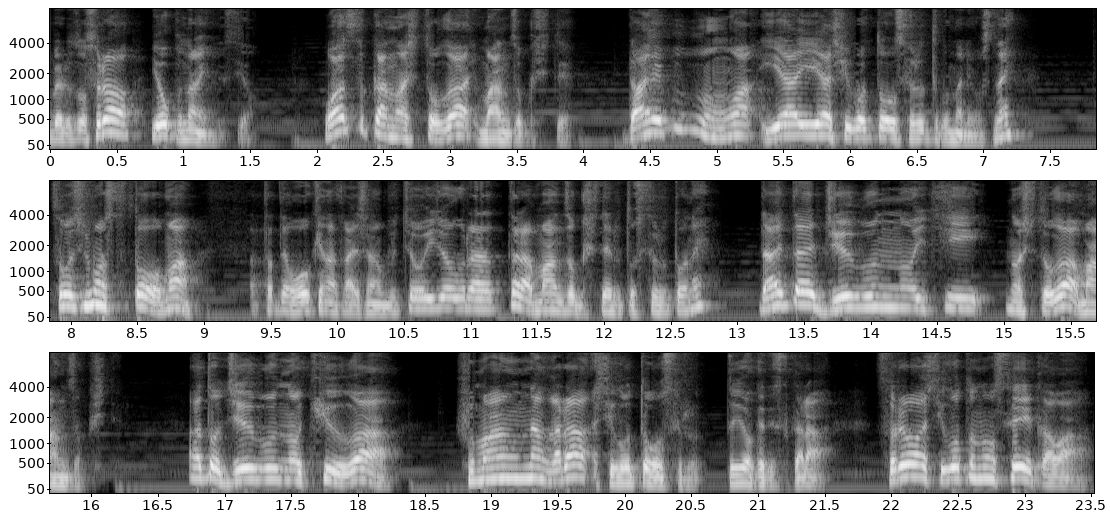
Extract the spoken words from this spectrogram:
べると、それは良くないんですよ。わずかな人が満足して、大部分はいやいや仕事をするってことになりますね。そうしますと、まあ、例えば大きな会社の部長以上ぐらいだったら満足してるとするとね、大体10分の1の人が満足してる。あと10分の9は不満ながら仕事をするというわけですから、それは仕事の成果は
